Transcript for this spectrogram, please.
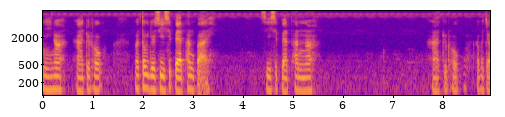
นี่เนาะหาจุดหกมันตกอยู่สี่สิบแปดพันปลายสี่สิบแปดพันเนาะ ห้าจุดหกข้าพเจ้า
